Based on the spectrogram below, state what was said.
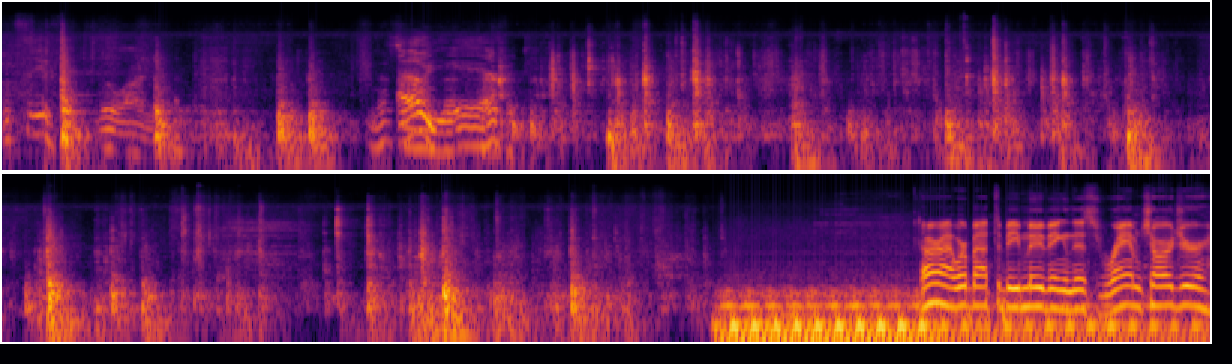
Let's see if it's oh, a little on. Oh, yeah. Perfect. All right, we're about to be moving this Ramcharger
